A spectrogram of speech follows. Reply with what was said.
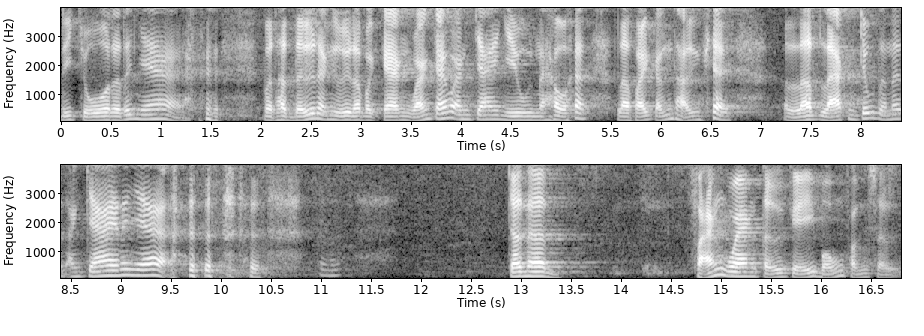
Đi chùa rồi đó nha. Và thành nữ ra người là mà càng quảng cáo ăn chay nhiều nào á, là phải cẩn thận lệch lạc một chút ta nói ăn chay đó nha. Cho nên, phản quan tự kỷ bổn phận sự.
